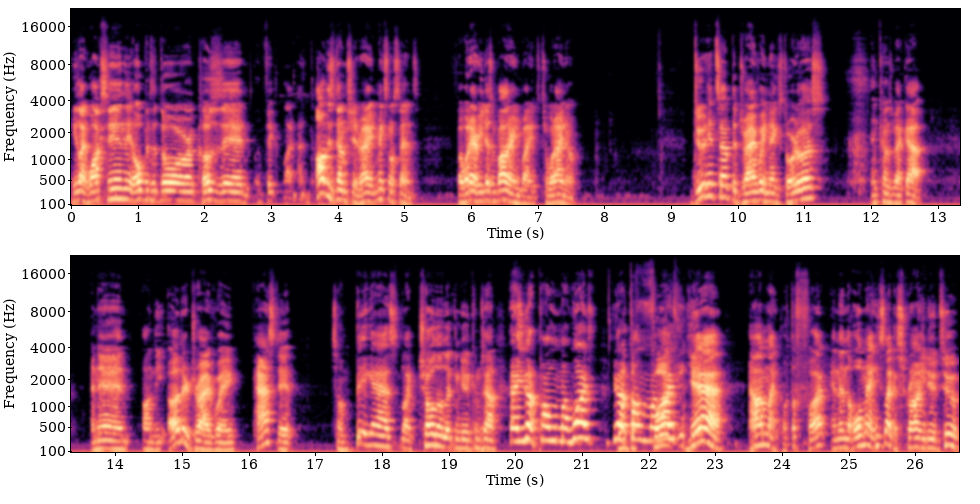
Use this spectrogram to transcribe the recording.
he like walks in, he opens the door, closes it, like all this dumb shit, right? It makes no sense, but whatever. He doesn't bother anybody, to what I know. Dude hits up the driveway next door to us, and comes back out, and then on the other driveway past it. Some big ass like cholo looking dude comes out. Hey, you got a problem with my wife? You got What a problem with my fuck? wife? Yeah. And I'm like, what the fuck? And then the old man, he's like a scrawny dude too.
